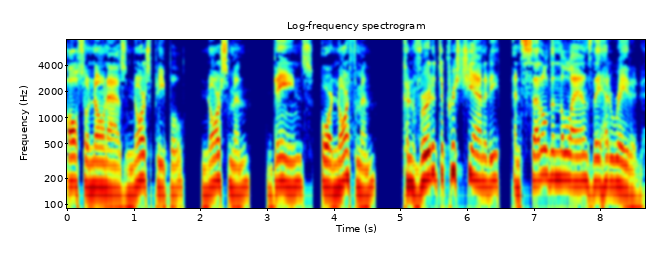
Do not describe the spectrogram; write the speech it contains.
also known as Norse people, Norsemen, Danes, or Northmen, converted to Christianity, and settled in the lands they had raided.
